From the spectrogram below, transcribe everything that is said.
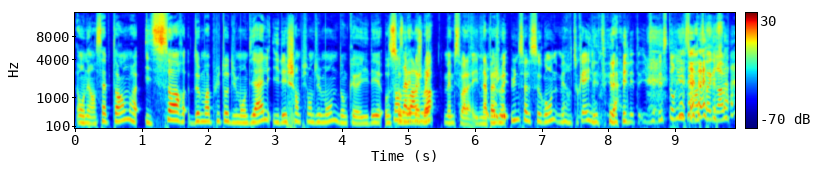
on est en septembre, il sort deux mois plus tôt du mondial, il est champion du monde, donc euh, il est au Sans sommet de la gloire. Même si voilà, il n'a pas joué une seule seconde, mais en tout cas, il était là, il, était, il faisait des stories sur Instagram.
